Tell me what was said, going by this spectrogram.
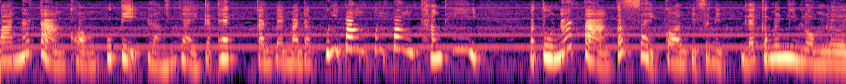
บานหน้าต่างของกุฏิหลังใหญ่กระแทกกันไปมาดังปึ้งปังปึ้งปังทั้งที่ประตูหน้าต่างก็ใส่กรปิดสนิท และก็ไม่มีลมเลย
